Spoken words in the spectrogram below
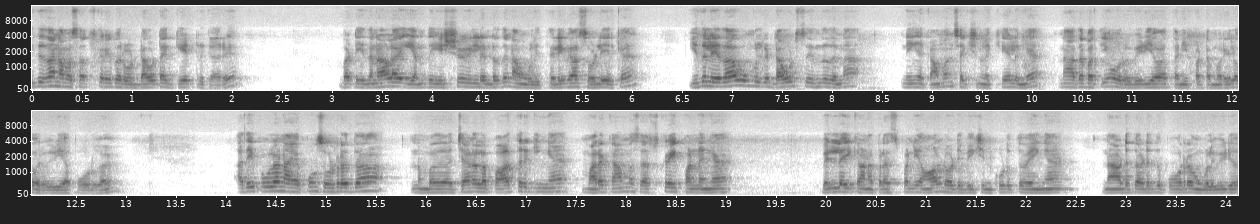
இதுதான் நம்ம சப்ஸ்கிரைபர் ஒரு டவுட்டாக கேட்டிருக்காரு. பட் இதனால் எந்த இஷ்யூ இல்லைன்றது நான் உங்களுக்கு தெளிவாக சொல்லியிருக்கேன். இதில் ஏதாவது உங்களுக்கு டவுட்ஸ் இருந்ததுன்னா நீங்கள் கமெண்ட் செக்ஷனில் கேளுங்கள் நான் அதை பற்றியும் ஒரு வீடியோ தனிப்பட்ட முறையில் ஒரு வீடியோ போடுவேன். அதே போல் நான் எப்பவும் சொல்கிறது தான் நம்ம சேனலை பார்த்துருக்கீங்க. மறக்காமல் சப்ஸ்கிரைப் பண்ணுங்கள் பெல் ஐக்கானை ப்ரெஸ் பண்ணி ஆல் நோட்டிஃபிகேஷன் கொடுத்து வைங்க. நான் அடுத்தடுத்து போடுற உங்களுக்கு வீடியோ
